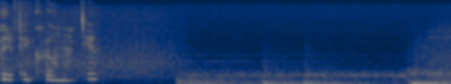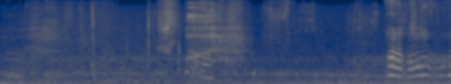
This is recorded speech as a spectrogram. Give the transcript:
Would have been cruel not to. Oh.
